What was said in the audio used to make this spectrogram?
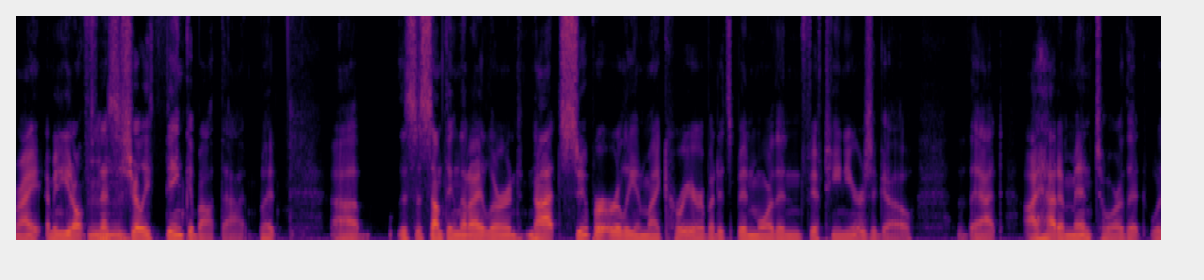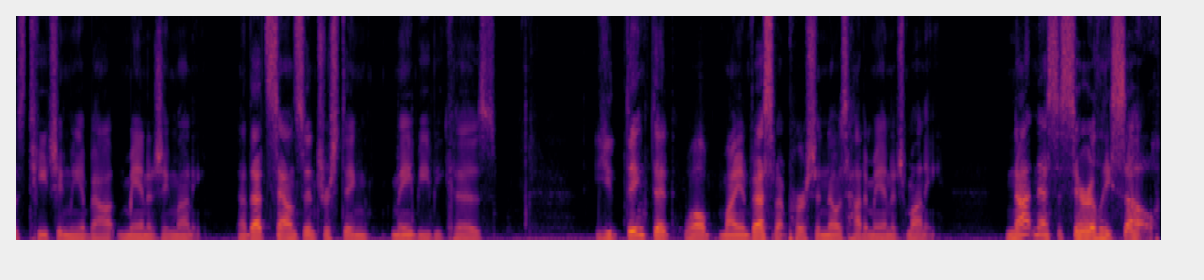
Right? I mean, you don't necessarily think about that, but uh, this is something that I learned not super early in my career, but it's been more than 15 years ago that I had a mentor that was teaching me about managing money. Now, that sounds interesting, maybe because you'd think that, well, my investment person knows how to manage money. Not necessarily so.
